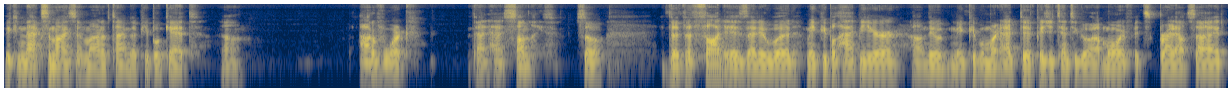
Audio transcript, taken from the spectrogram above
we can maximize the amount of time that people get um, out of work that has sunlight. So the the thought is that it would make people happier. Um, they would make people more active because you tend to go out more if it's bright outside,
